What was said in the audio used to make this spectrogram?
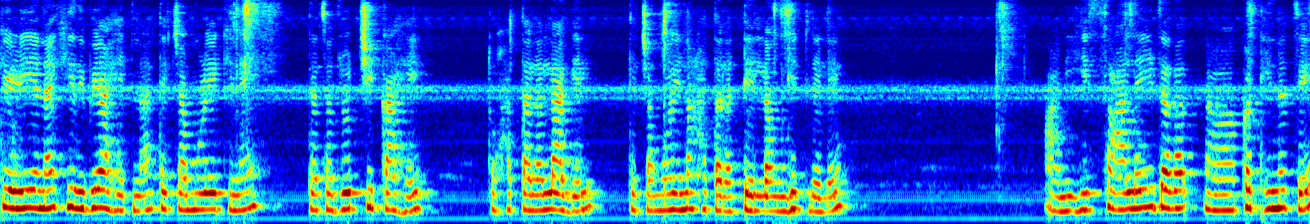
केळी आहे ना हिरवी आहेत ना त्याच्यामुळे की नाही त्याचा जो चिक आहे तो हाताला लागेल. त्याच्यामुळे ना हाताला तेल लावून घेतलेले. आणि ही सालही जरा कठीणच आहे.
